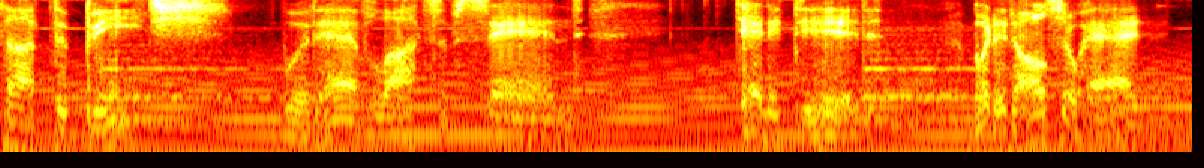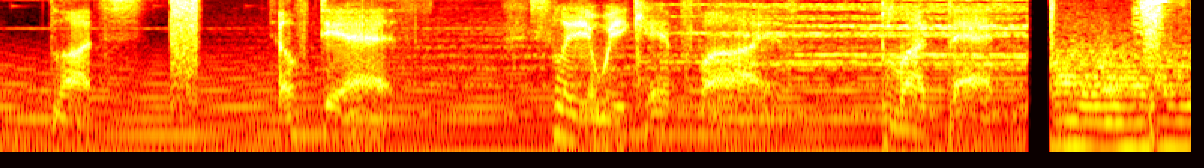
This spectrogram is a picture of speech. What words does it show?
thought the beach would have lots of sand. And it did. But it also had lots of death. Slayaway Camp 5. Bloodbath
